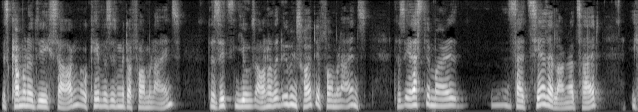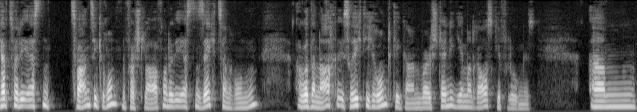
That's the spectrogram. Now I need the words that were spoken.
Das kann man natürlich sagen, okay, was ist mit der Formel 1? Da sitzen die Jungs auch noch drin. Übrigens heute Formel 1. Das erste Mal seit sehr, sehr langer Zeit. Ich habe zwar die ersten 20 Runden verschlafen oder die ersten 16 Runden, aber danach ist richtig rund gegangen, weil ständig jemand rausgeflogen ist. Ähm,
